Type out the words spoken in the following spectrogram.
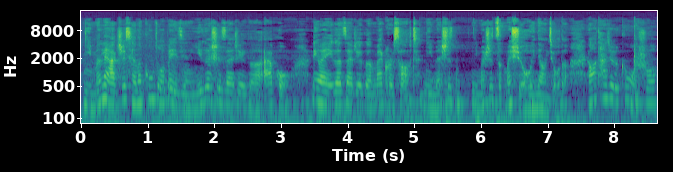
你们俩之前的工作背景，一个是在这个 Apple，另外一个在这个 Microsoft，你们是你们是怎么学会酿酒的？然后他就跟我说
